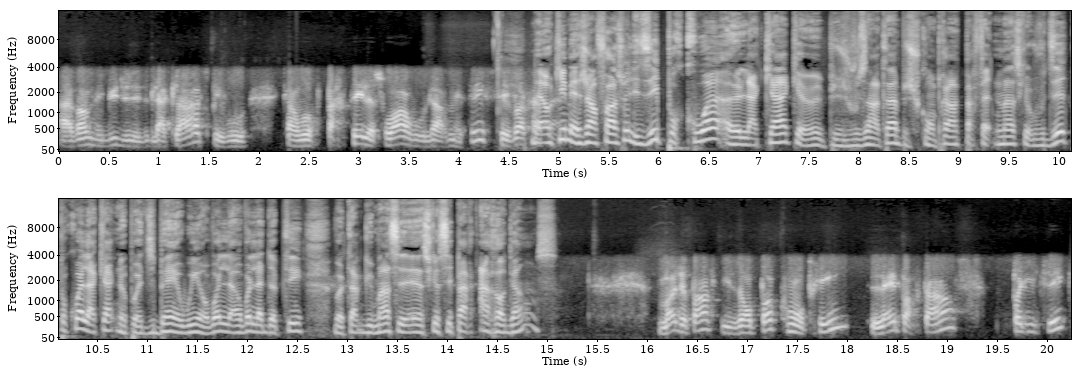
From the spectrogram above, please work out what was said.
avant le début de la classe, puis vous, quand vous repartez le soir, vous la remettez, c'est votre. Mais OK, mais Jean-François Lisée, pourquoi euh, la CAQ, euh, puis je vous entends, puis je comprends parfaitement ce que vous dites, pourquoi la CAQ n'a pas dit, ben oui, on va, on va l'adopter, votre argument, est-ce que c'est par arrogance? Moi, je pense qu'ils n'ont pas compris l'importance politique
